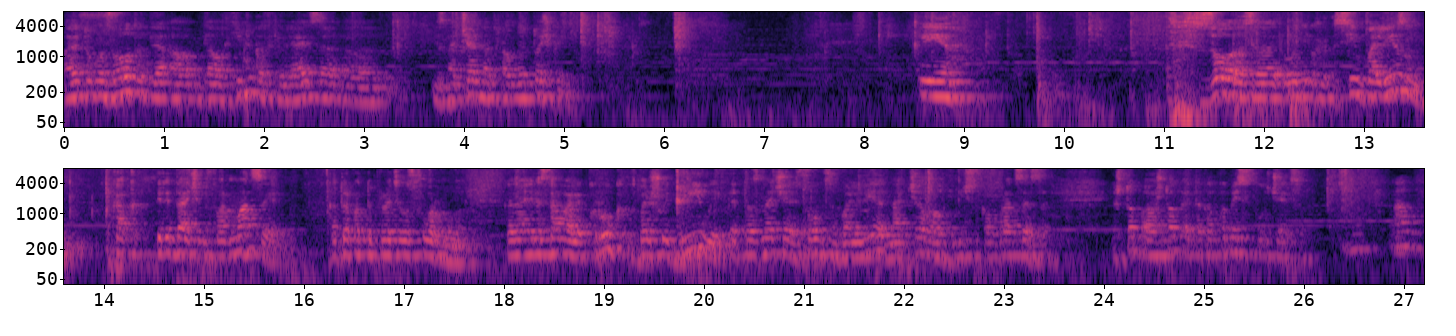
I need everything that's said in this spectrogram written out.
Поэтому золото для, для алхимиков является э, изначально отправной точкой. И золото, символизм, как передача информации, которая потом превратилась в формулу, когда они рисовали круг с большой гривой, это означает солнце во льве, начало алхимического процесса. Что, а что это какой месяц получается? Август.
